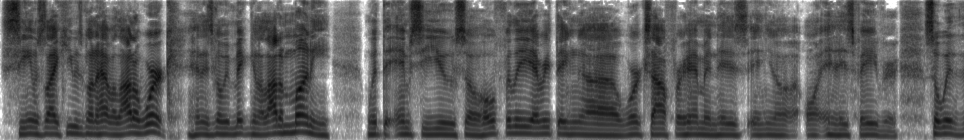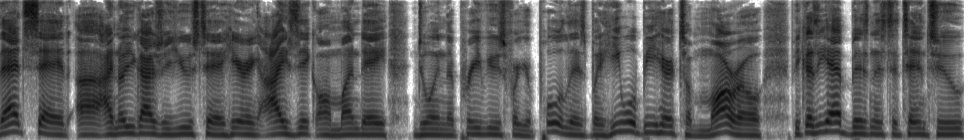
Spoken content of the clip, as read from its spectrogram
seems like he was going to have a lot of work and he's going to be making a lot of money with the MCU. So hopefully everything uh, works out for him and his, in, you know, in his favor. So with that said, uh, I know you guys are used to hearing Isaac on Monday doing the previews for your pull list, but he will be here tomorrow because he had business to tend to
